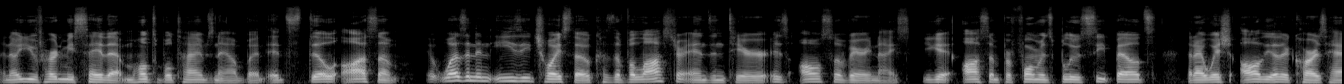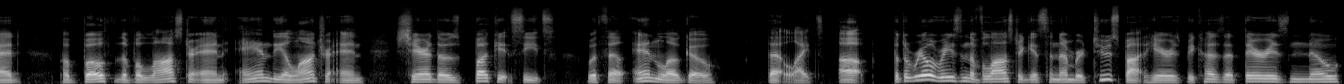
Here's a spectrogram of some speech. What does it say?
I know you've heard me say that multiple times now, but it's still awesome. It wasn't an easy choice though, because the Veloster N's interior is also very nice. You get awesome performance blue seatbelts that I wish all the other cars had, but both the Veloster N and the Elantra N share those bucket seats with the N logo that lights up. But the real reason the Veloster gets the number 2 spot here is because that there is no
